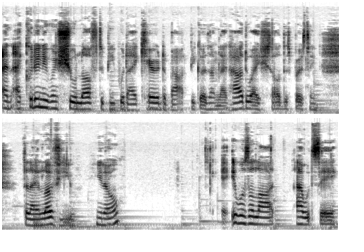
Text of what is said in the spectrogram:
and I couldn't even show love to people that I cared about because I'm like, how do I tell this person that I love you, you know? It was a lot, I would say.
